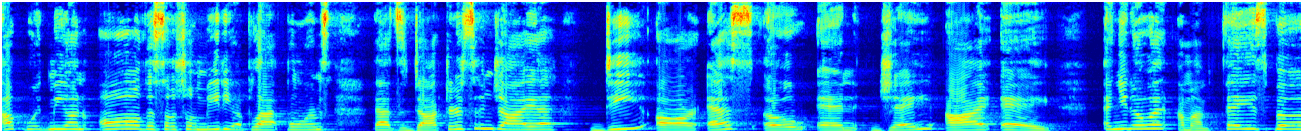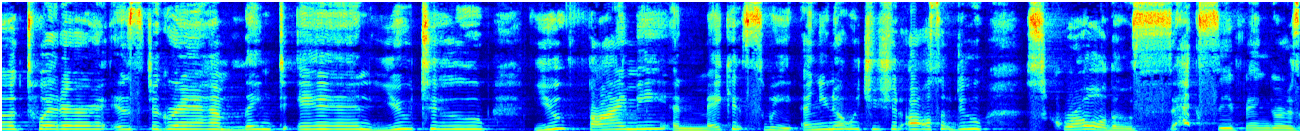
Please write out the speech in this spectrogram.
up with me on all the social media platforms. That's Dr. Sonjia, D R S O N J I A. And you know what? I'm on Facebook, Twitter, Instagram, LinkedIn, YouTube. You find me and make it sweet. And you know what you should also do? Scroll those sexy fingers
